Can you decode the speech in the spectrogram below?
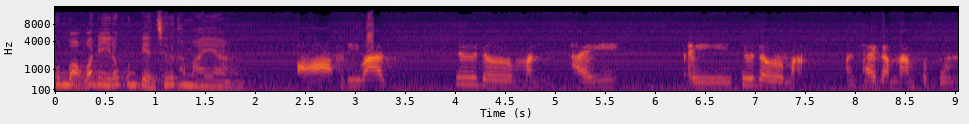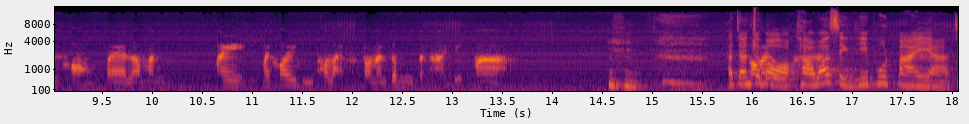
คุณบอกว่าดีแล้วคุณเปลี่ยนชื่อทำไมอะอ๋อพอดีว่า ชื่อเดิมมันใช้ไอชื่อเดิมอะมันใช้กับนามสกุลของแฟนแล้วมันไม่ไม่ค่อยดีเท่าไหร่ ตอนนั้นจะมีปัญหาเยอะมาก อาจารย์จะบอกค่ะก็ไม่รู้ว่าสิ่งที่พูดไปอะ จ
